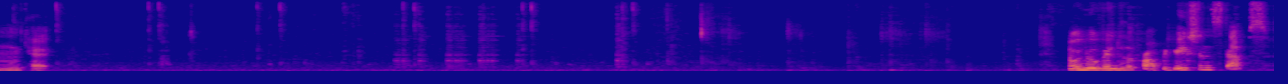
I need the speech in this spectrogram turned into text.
Okay. Now we move into the propagation steps.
